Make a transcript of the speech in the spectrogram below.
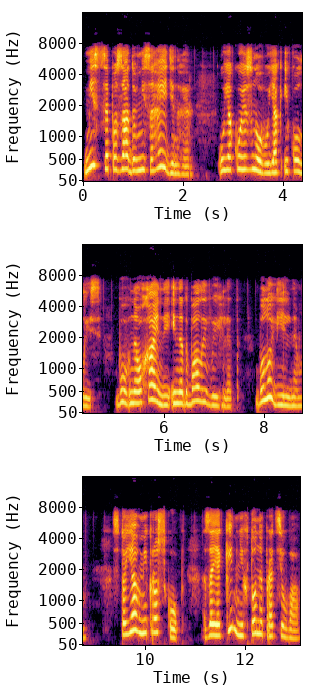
Місце позаду міс Гейдінгер, у якої знову, як і колись, був неохайний і недбалий вигляд, було вільним. Стояв мікроскоп, за яким ніхто не працював.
